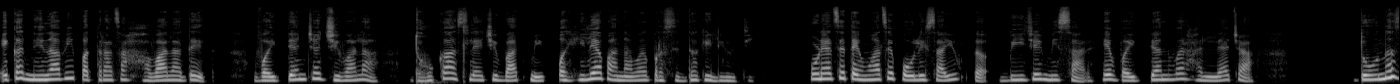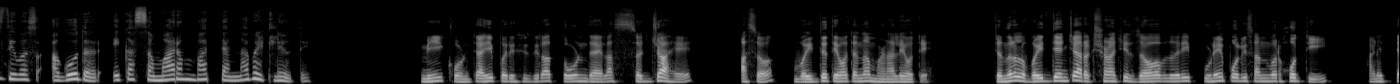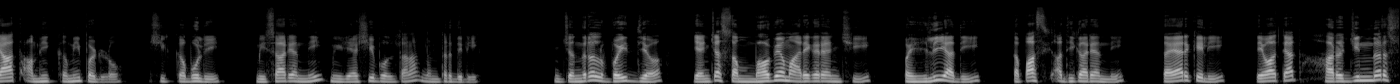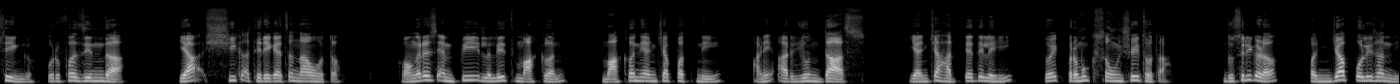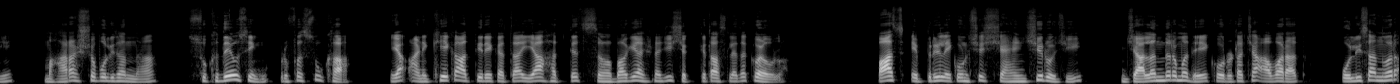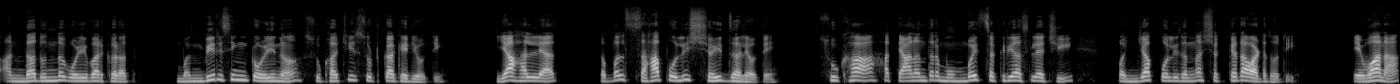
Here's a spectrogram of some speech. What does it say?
एका निनावी पत्राचा हवाला देत वैद्यांच्या जीवाला धोका असल्याची बातमी पहिल्या पानावर प्रसिद्ध केली होती. पुण्याचे तेव्हाचे पोलीस आयुक्त बी जे मिसार हे वैद्यांवर हल्ल्याच्या दोनच दिवस अगोदर एका समारंभात त्यांना भेटले होते. मी कोणत्याही परिस्थितीला तोंड द्यायला सज्ज आहे असं वैद्य तेव्हा त्यांना म्हणाले होते. जनरल वैद्यांच्या रक्षणाची जबाबदारी पुणे पोलिसांवर होती आणि त्यात आम्ही कमी पडलो अशी कबुली मिसार यांनी मीडियाशी बोलताना नंतर दिली. जनरल वैद्य यांच्या संभाव्य मारेकऱ्यांची पहिली यादी तपास अधिकाऱ्यांनी तयार केली तेव्हा त्यात हरजिंदर सिंग उर्फ जिंदा या शीख अतिरेक्याचं नाव होतं. काँग्रेस एम पी ललित माकन माकन यांच्या पत्नी आणि अर्जुन दास यांच्या हत्येतीलही तो एक प्रमुख संशयित होता. दुसरीकडं पंजाब पोलिसांनी महाराष्ट्र पोलिसांना सुखदेव सिंग उर्फ सुखा या आणखी एका अतिरेकाचा या हत्येत सहभागी असण्याची शक्यता असल्याचं कळवलं. पाच एप्रिल एकोणीसशे शहाऐंशी रोजी जालंधरमध्ये कोर्टाच्या आवारात पोलिसांवर अंधाधुंद गोळीबार करत मनबीर सिंग टोळीनं सुखाची सुटका केली होती. या हल्ल्यात तब्बल सहा पोलीस शहीद झाले होते. सुखा हा त्यानंतर मुंबईत सक्रिय असल्याची पंजाब पोलिसांना शक्यता वाटत होती. एव्हाना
